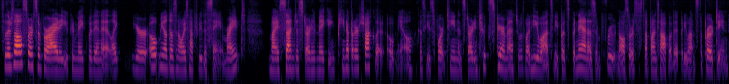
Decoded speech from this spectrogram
So there's all sorts of variety you can make within it. Like your oatmeal doesn't always have to be the same, right? My son just started making peanut butter chocolate oatmeal because he's 14 and starting to experiment with what he wants. And he puts bananas and fruit and all sorts of stuff on top of it, but he wants the protein.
